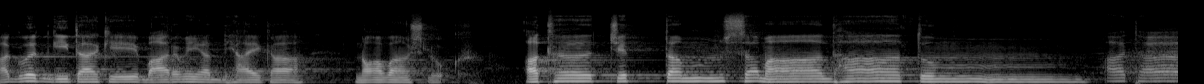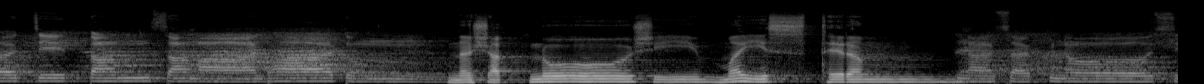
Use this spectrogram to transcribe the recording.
भगवद गीता के बारहवें अध्याय का नौवा श्लोक। अथ चित्तम समाधातुम। अथ चित्तं समाधातुं न शक्नोषि मयि स्थिरम्। न शक्नोषि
